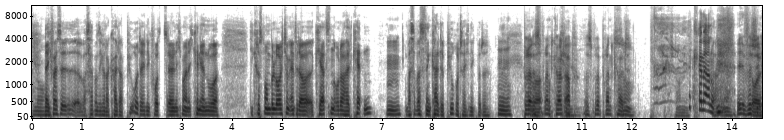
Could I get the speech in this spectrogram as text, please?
Genau. Ja, ich weiß, äh, was hat man sich unter kalter Pyrotechnik vorzustellen? Ich meine, ich kenne ja nur die Christbaum-Beleuchtung, entweder Kerzen oder halt Ketten. Hm, Was, was ist denn kalte Pyrotechnik, bitte? hm. Brennt, das brennt kalt okay. ab. Das brennt, kalt. So. Keine Ahnung. Toll. verstehe,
